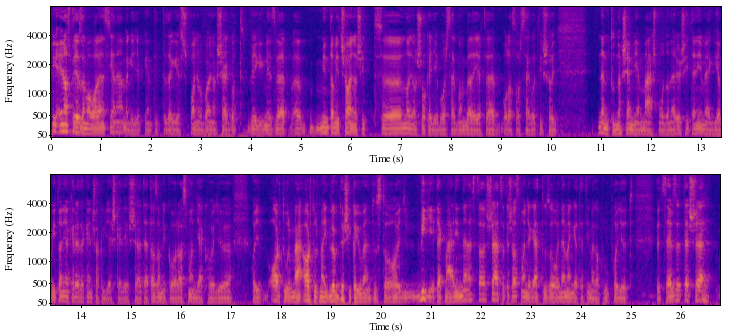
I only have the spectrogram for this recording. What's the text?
Igen, én azt érzem a Valenciánál, meg egyébként itt az egész spanyol bajnokságot végignézve, mint amit sajnos itt nagyon sok egyéb országban beleértve Olaszországot is, hogy nem tudnak semmilyen más módon erősíteni, meg javítani a kereteken, csak ügyeskedéssel. Tehát az, amikor azt mondják, hogy, hogy Artur, már, Artur már így lögdösik a Juventus-tól, hogy vigyétek már innen ezt a srácot, és azt mondja Gattuso, hogy nem engedheti meg a klub, hogy őt, őt szerződtesse, hm.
